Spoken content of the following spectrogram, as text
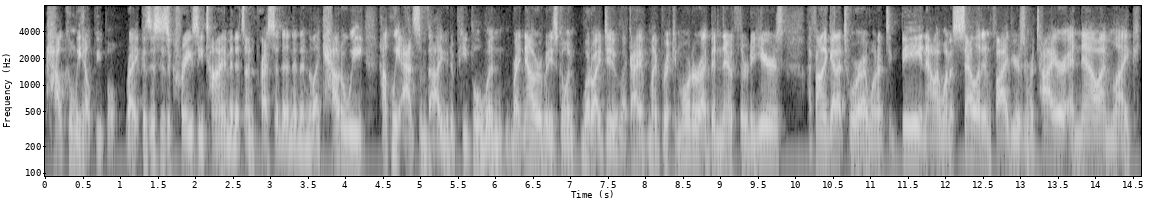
how can we help people right? Because this is a crazy time and it's unprecedented and like how do we how can we add some value to people when right now everybody's going what do i do? Like i have my brick and mortar i've been there 30 years i finally got it to where i want it to be and now i want to sell it in five years and retire and now i'm like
